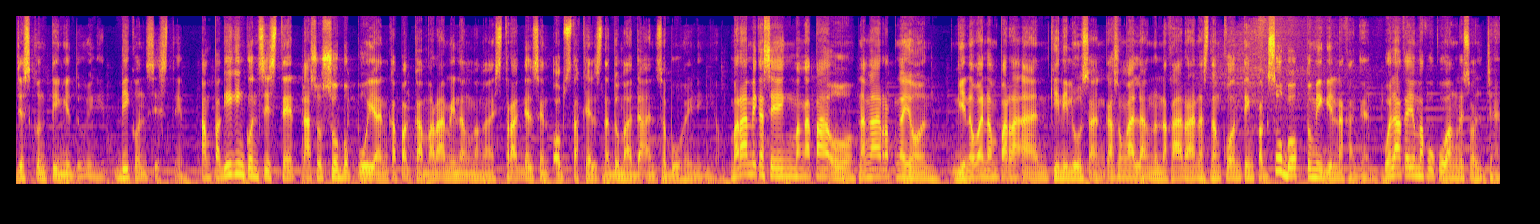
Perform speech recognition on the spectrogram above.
just continue doing it. Be consistent. Ang pagiging consistent, nasusubok po yan kapag ka marami ng mga struggles and obstacles na dumadaan sa buhay ninyo. Marami kasing mga tao, nangarap ngayon, ginawa ng paraan, kinilusan, kaso nga lang nung nakaranas ng konting pagsubok, tumigil na kagad. Wala kayong makukuhang result dyan.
